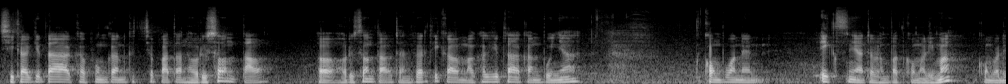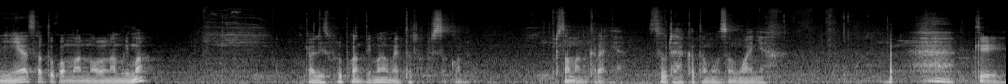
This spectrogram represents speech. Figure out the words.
jika kita gabungkan kecepatan horizontal uh, horizontal dan vertikal maka kita akan punya komponen X nya adalah 4,5 komponennya 1,065 kali 10 kali 5 meter per sekon. Persamaan geraknya. Sudah ketemu semuanya. Oke.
